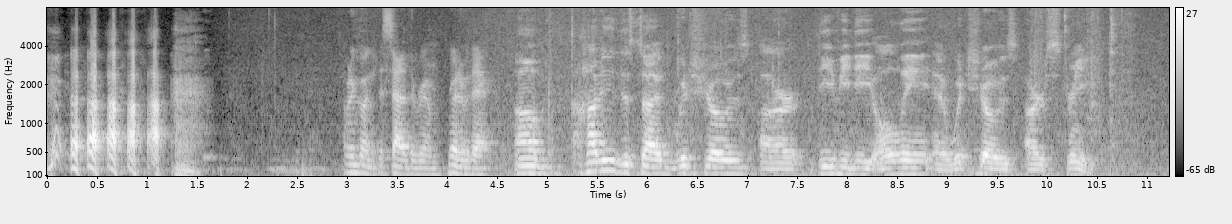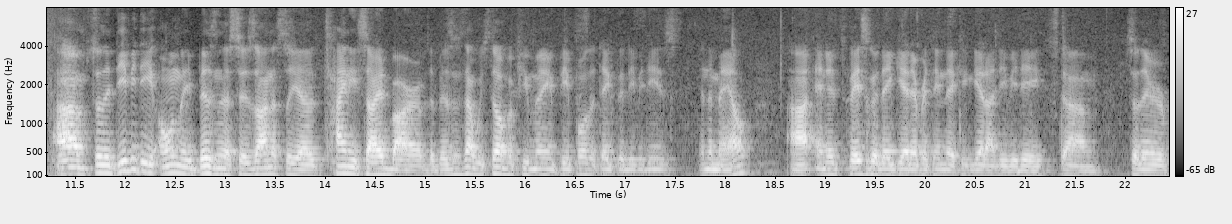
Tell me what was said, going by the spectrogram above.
I'm gonna go on this side of the room, right over there. Um, how do you decide which shows are DVD only and which shows are streamed? Um, so the DVD only business is honestly a tiny sidebar of the business. Now we still have a few million people that take the DVDs in the mail, uh, and it's basically they get everything they can get on DVD. Um, so they're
